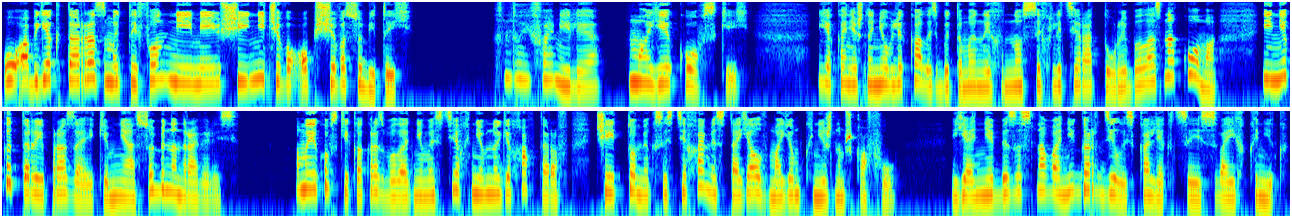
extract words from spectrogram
«У объекта размытый фон, не имеющий ничего общего с убитой». «Ну и фамилия. Маяковский». Я, конечно, не увлекалась бытом иных, но с их литературой была знакома, и некоторые прозаики мне особенно нравились. А Маяковский как раз был одним из тех немногих авторов, чей томик со стихами стоял в моем книжном шкафу. Я не без оснований гордилась коллекцией своих книг.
